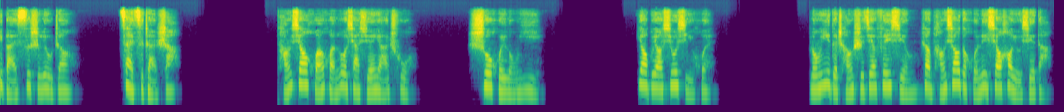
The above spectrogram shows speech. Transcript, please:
一百四十六章再次斩杀。唐潇缓缓落下悬崖处，收回龙翼。要不要休息一会？龙翼的长时间飞行让唐潇的魂力消耗有些大，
